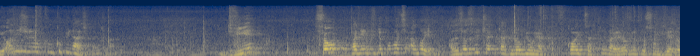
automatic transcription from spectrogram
I oni żyją w konkubinacie tak zwanej. Dwie są panienki do pomocy albo jedna, ale zazwyczaj tak robią jak w kojcach tutaj robią, to są dwie do.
